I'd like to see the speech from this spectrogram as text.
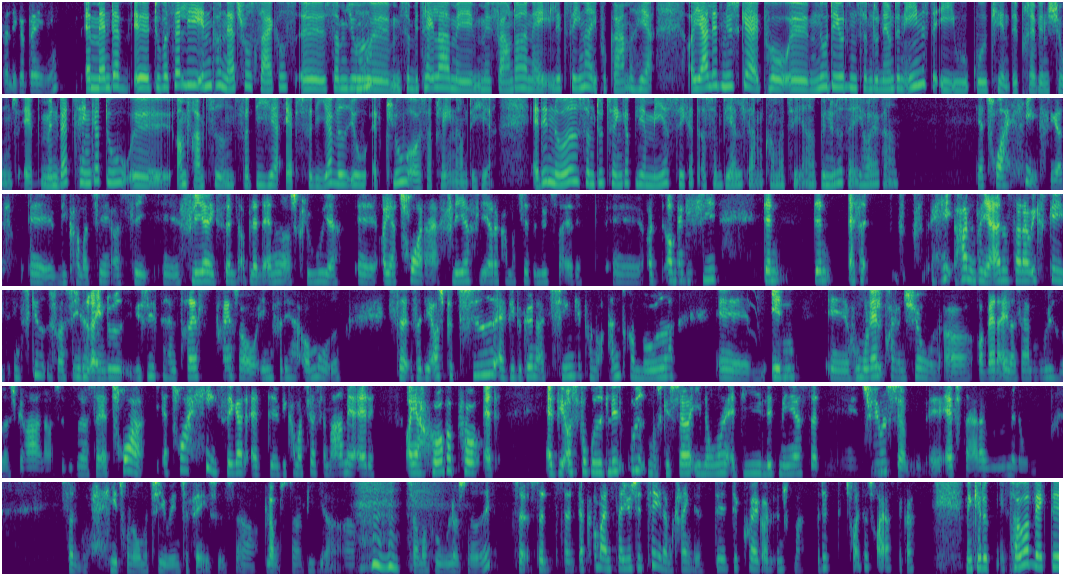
der ligger bag. Ikke? Amanda, øh, du var selv lige inde på Natural Cycles, øh, som jo mm. øh, som vi taler med, med founderen af lidt senere i programmet her. Og jeg er lidt nysgerrig på, øh, nu er det jo den, som du nævnte, den eneste EU-godkendte præventionsapp. Men hvad tænker du øh, om fremtiden for de her apps? Fordi jeg ved jo, at Clue også har planer om det her. Er det noget, som du tænker bliver mere sikkert, og som vi alle sammen kommer til at benytte os af i højere grad? Jeg tror helt sikkert, øh, vi kommer til at se øh, flere eksempler, blandt andet også Clue, ja. Øh, og jeg tror, der er flere og flere, der kommer til at benytte sig af det. Øh, og, og man kan sige, den, den, altså, he, hånden på hjertet, så er der jo ikke sket en skid, for at sige det rent ud, i de sidste 50-60 år inden for det her område. Så, så det er også på tide, at vi begynder at tænke på nogle andre måder øh, end øh, hormonel prævention og, og hvad der ellers er muligheder, spiraler osv. Så, videre. så jeg tror, jeg tror helt sikkert, at øh, vi kommer til at se meget mere af det. Og jeg håber på, at, at vi også får ryddet lidt ud, måske så i nogle af de lidt mere sådan, øh, tvivlsomme øh, apps, der er derude med nogle sådan heteronormative interfaces og blomster og bier og sommerfugle og sådan noget. Ikke? Så, så, så der kommer en seriøsitet omkring det. det. Det kunne jeg godt ønske mig. Og det, det, tror, det tror jeg også, det gør. Men kan du prøve at vægte,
